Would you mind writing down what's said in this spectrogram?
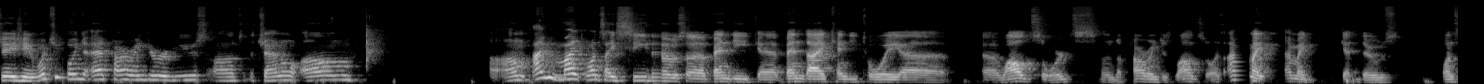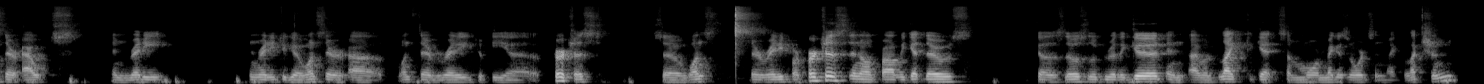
JJ, what you going to add Power Ranger reviews uh, to the channel? Um, um, I might once I see those uh, Bendy uh, Bandai Candy Toy uh, uh, Wild Swords, and the Power Rangers Wild Swords. I might I might get those once they're out and ready and ready to go. Once they're uh, once they're ready to be uh, purchased. So once they're ready for purchase, then I'll probably get those because those look really good, and I would like to get some more Megazords in my collection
